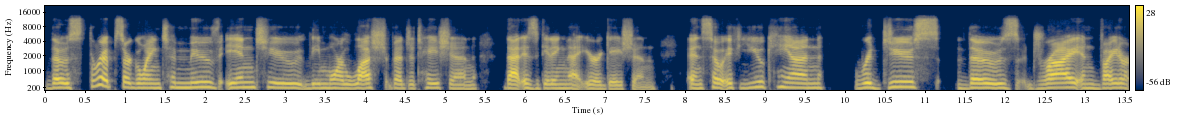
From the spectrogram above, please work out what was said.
those thrips are going to move into the more lush vegetation that is getting that irrigation. And so if you can reduce those dry envir-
